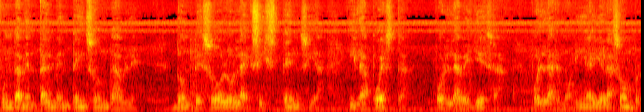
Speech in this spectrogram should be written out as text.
fundamentalmente insondable, donde sólo la existencia y la apuesta por la belleza, por la armonía y el asombro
